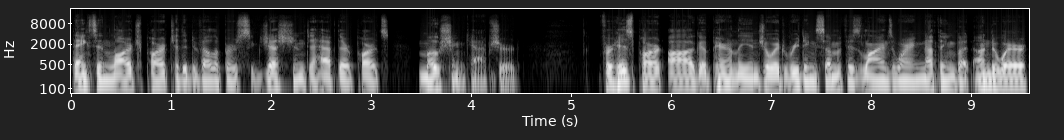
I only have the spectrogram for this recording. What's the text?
thanks in large part to the developer's suggestion to have their parts motion captured. For his part, Ogg apparently enjoyed reading some of his lines wearing nothing but underwear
